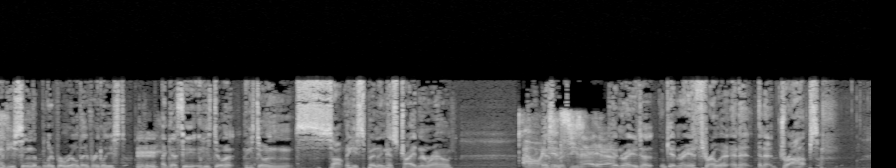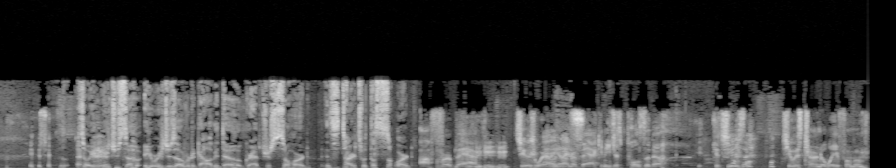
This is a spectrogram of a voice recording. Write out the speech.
Have you seen the blooper reel they've released? I guess he, he's doing he's doing something. He's spinning his trident around, Oh, I guess he did was see that. Yeah, getting ready to getting ready to throw it, and it and it drops. So he reaches o- he reaches over to Gal Gadot, grabs her sword, and starts with the sword. off of her back. she was wearing Oh, it on her back, and he just pulls it out because she was she was turned away from him.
